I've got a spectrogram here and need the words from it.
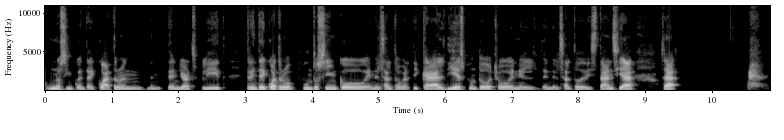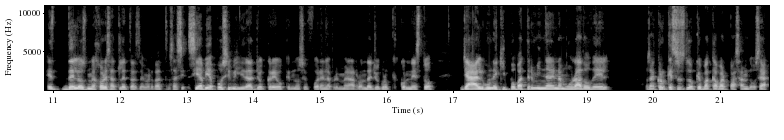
1.54 en, en 10 yard split, 34.5 en el salto vertical, 10.8 en el, en el salto de distancia. O sea, es de los mejores atletas, de verdad. O sea, si, había posibilidad, yo creo que no se fuera en la primera ronda. Yo creo que con esto ya algún equipo va a terminar enamorado de él. O sea, creo que eso es lo que va a acabar pasando. O sea,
